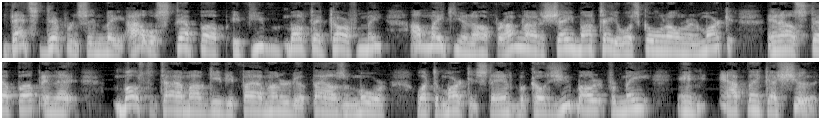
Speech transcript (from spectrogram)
That's difference in me. I will step up. If you bought that car from me, I'll make you an offer. I'm not ashamed. I'll tell you what's going on in the market, and I'll step up. And uh, most of the time I'll give you 500 to a thousand more what the market stands because you bought it from me and I think I should.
